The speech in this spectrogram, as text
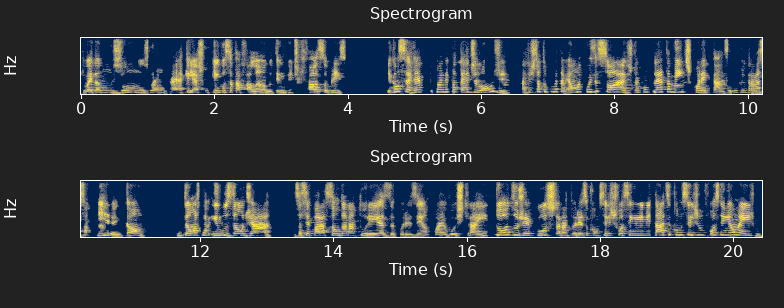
que vai dando um zoom, um zoom aquele, acho que quem você está falando, tem um vídeo que fala sobre isso. E quando você vê o planeta Terra de longe, a gente está completamente. É uma coisa só, a gente está completamente conectado. Você tem que entrar nessa pira, então. Então, essa ilusão de, ah, essa separação da natureza, por exemplo, ah, eu vou extrair todos os recursos da natureza como se eles fossem ilimitados e como se eles não fossem eu mesmo.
